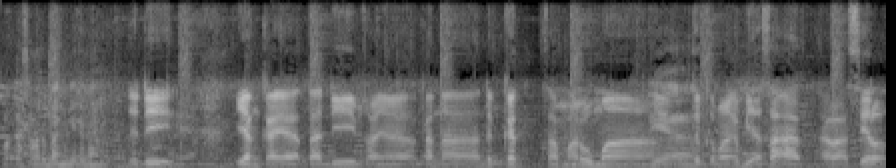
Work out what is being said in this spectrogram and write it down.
pakai sorban gitu kan. Jadi yang kayak tadi misalnya karena deket sama rumah Iya. itu ke mana kebiasaan alhasil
